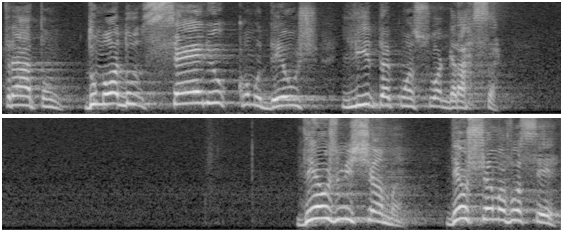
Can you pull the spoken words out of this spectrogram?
tratam do modo sério como Deus lida com a sua graça. Deus me chama, Deus chama você,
